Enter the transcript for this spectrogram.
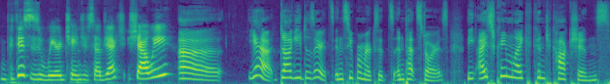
this is a weird change of subject. Shall we? Uh yeah, doggy desserts in supermarkets and pet stores. The ice cream like concoctions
